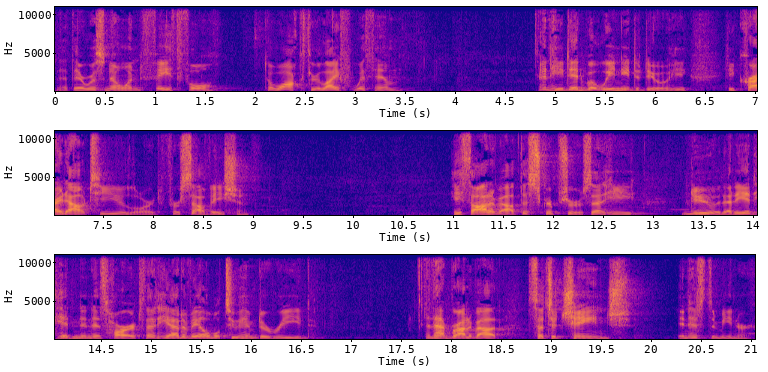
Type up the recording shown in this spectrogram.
that there was no one faithful to walk through life with him. And he did what we need to do. He, he cried out to you, Lord, for salvation. He thought about the scriptures that he knew, that he had hidden in his heart, that he had available to him to read. And that brought about such a change in his demeanor.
